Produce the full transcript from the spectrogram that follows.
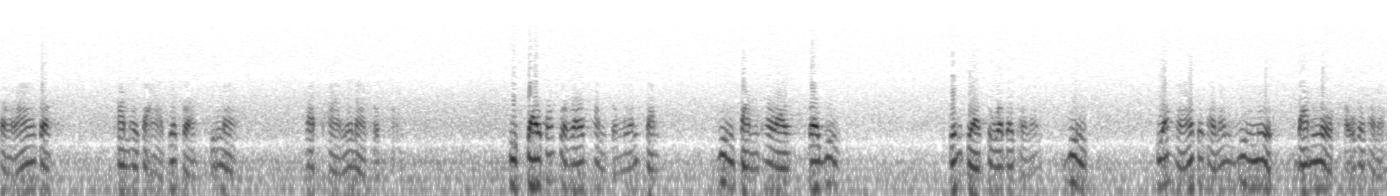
ต้องล้างต้องทำให้สะอาดเสียก่อนจึงนารับทานไม่นาสมทานจิตใจของพวกเราท่านก็เหมือนกัน ยิ่งต่ำเท่าไรก็ยิ่งเห็นแก่ตัวไปเท่านั้น ยิ่งเสียหายไปเท่านั้น ยิ่งมืดดำโง่เขาไปเท่านั้น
